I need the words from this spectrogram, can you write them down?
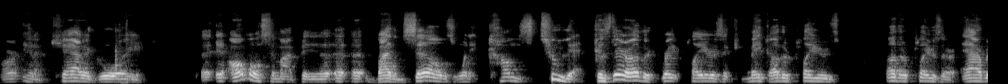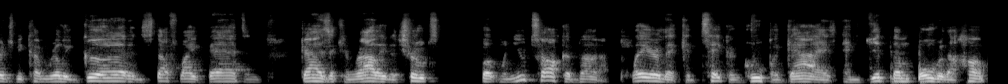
are in a category uh, almost in my opinion uh, uh, by themselves when it comes to that because there are other great players that can make other players other players that are average become really good and stuff like that and guys that can rally the troops but when you talk about a player that can take a group of guys and get them over the hump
